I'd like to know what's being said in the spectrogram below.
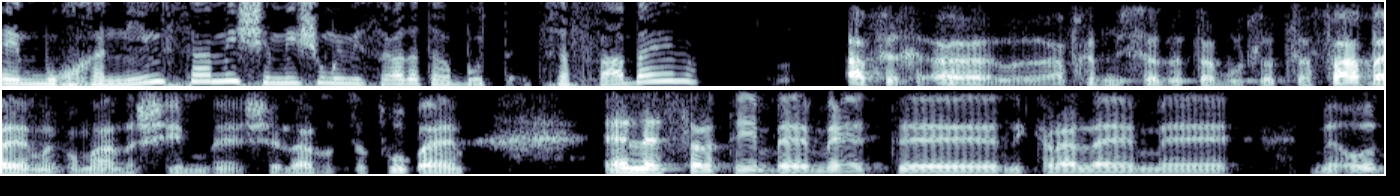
אה, מוכנים, סמי, שמישהו ממשרד התרבות צפה בהם? אף, אה, אף אחד ממשרד התרבות לא צפה בהם, כלומר, אנשים אה, שלנו צפו בהם. אלה סרטים באמת, אה, נקרא להם, מאוד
